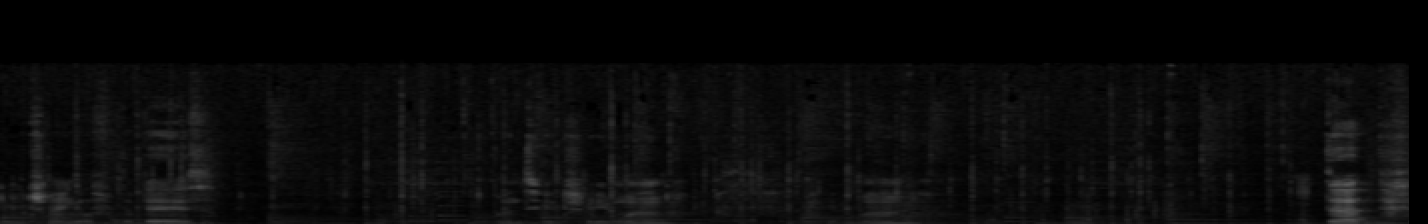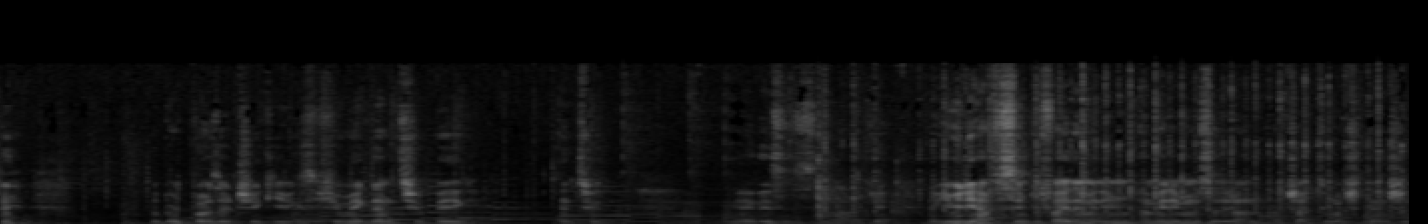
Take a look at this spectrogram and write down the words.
little triangle for the base. One, two, three, one, The the bird paws are tricky because if you make them too big and too yeah, this is not okay. Like you really have to simplify them a minimum, a minimum so they don't attract too much attention.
